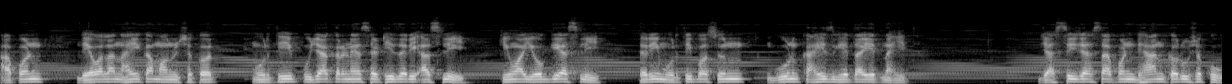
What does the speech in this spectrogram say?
आपण देवाला नाही का मानू शकत? मूर्ती पूजा करण्यासाठी जरी असली किंवा योग्य असली तरी मूर्तीपासून गुण काहीच घेता येत नाहीत. जास्तीत जास्त आपण ध्यान करू शकू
